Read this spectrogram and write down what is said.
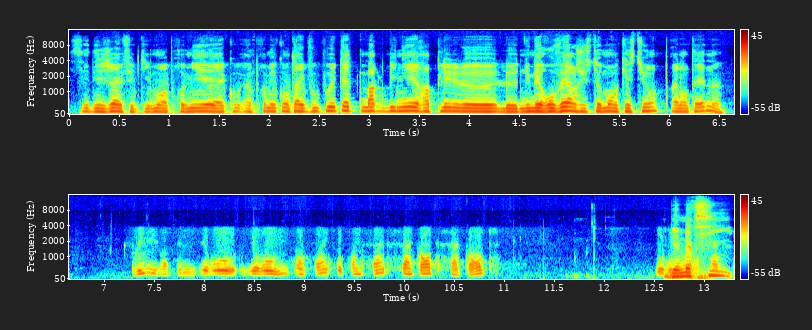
C'est déjà effectivement un premier, un premier contact. Vous pouvez peut-être, Marc Bigné, rappeler le, le, numéro vert justement en question à l'antenne? Oui, c'est le 0, 0805 65 50 50. Bien, merci.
